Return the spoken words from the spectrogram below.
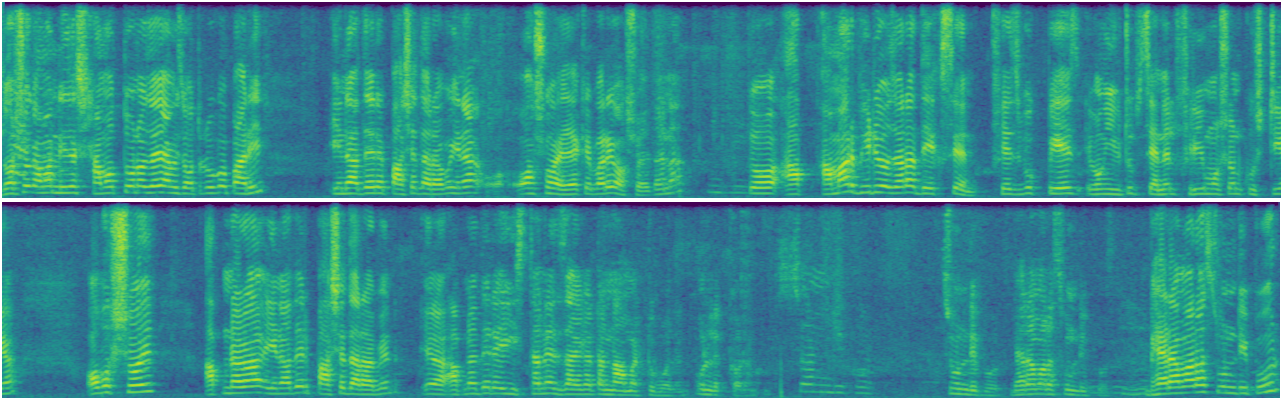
দর্শক আমার নিজের সামর্থ্য অনুযায়ী আমি যতটুকু পারি ইনাদের পাশে দাঁড়াবো। অ- অসহায় একেবারে অসহায় তাই না? তো আমার ভিডিও যারা দেখছেন ফেসবুক পেজ এবং YouTube channel free motion Kushtia অবশ্যই আপনারা এনাদের পাশে দাঁড়াবেন। আপনাদের এই স্থানের জায়গাটার নাম একটু বলেন উল্লেখ করেন। চুন্ডিপুর ভেড়ামারা চুন্ডিপুর ভেড়ামারা চুন্ডিপুর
